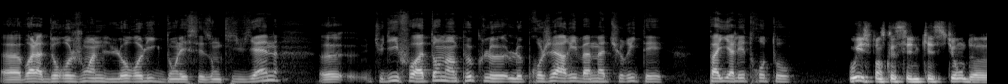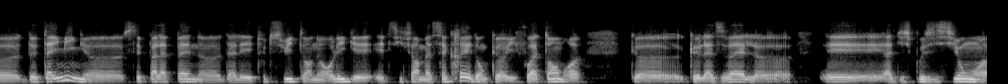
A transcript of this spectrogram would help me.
voilà, de rejoindre l'Euroleague dans les saisons qui viennent. tu dis, il faut attendre un peu que le, le projet arrive à maturité, pas y aller trop tôt. Oui, je pense que c'est une question de, timing. Euh, c'est pas la peine euh, d'aller tout de suite en Euroleague et, de s'y faire massacrer. Donc, euh, il faut attendre que, que l'Asvel ait à disposition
